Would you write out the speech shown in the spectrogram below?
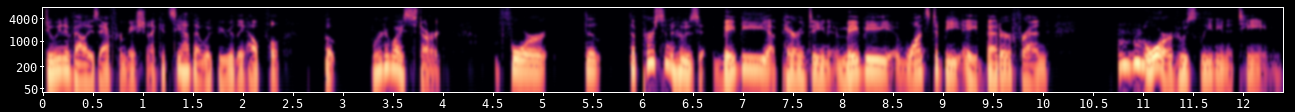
doing a values affirmation, I could see how that would be really helpful, but where do I start? For the, the person who's maybe a parenting, maybe wants to be a better friend, mm-hmm. or who's leading a team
